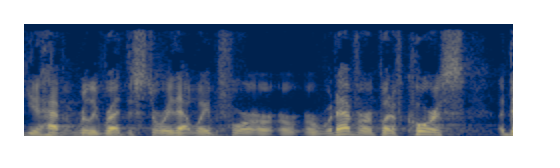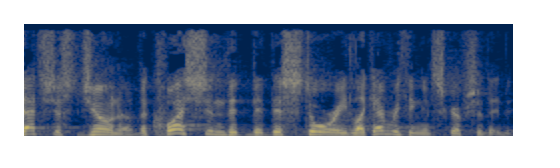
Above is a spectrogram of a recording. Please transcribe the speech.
you haven't really read the story that way before or, or, or whatever. But of course, that's just Jonah. The question that, that, this story, like everything in Scripture, that,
